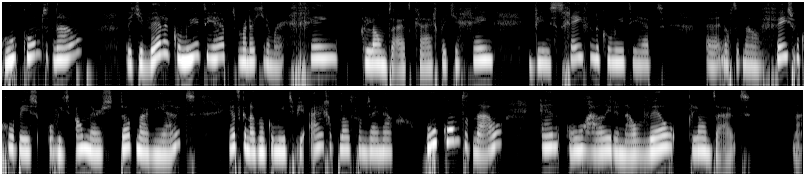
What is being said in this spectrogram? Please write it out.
Hoe komt het nou dat je wel een community hebt, maar dat je er maar geen klanten uit krijgt? Dat je geen winstgevende community hebt? Uh, en of dat nou een Facebookgroep is of iets anders, dat maakt niet uit. Het kan ook een community op je eigen platform zijn. Nou, hoe komt het nou? En hoe haal je er nou wel klanten uit? Nou,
